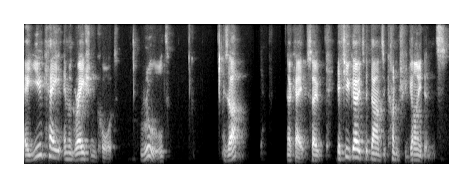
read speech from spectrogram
A UK immigration court ruled. Is that? Okay, so if you go to down to country guidance,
